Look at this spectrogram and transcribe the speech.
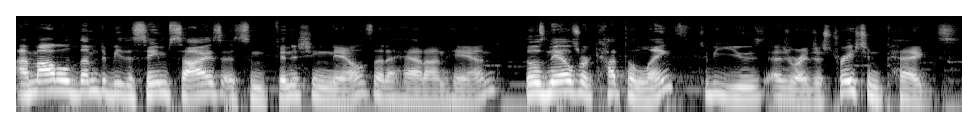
I modeled them to be the same size as some finishing nails that I had on hand. Those nails were cut to length to be used as registration pegs.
